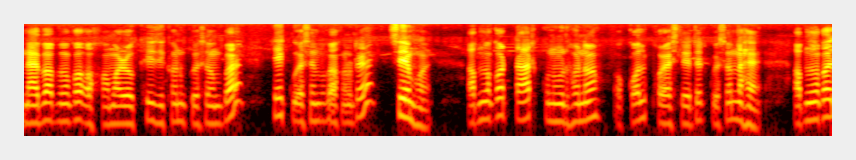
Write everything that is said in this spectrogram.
নাইবা আপোনালোকৰ অসম আৰক্ষীৰ যিখন কুৱেশ্যন পেপাৰ সেই কুৱেশ্যন পেপাৰখনতে ছেইম হয়। আপোনালোকৰ তাত কোনো ধৰণৰ অকল ফৰেষ্ট ৰিলেটেড কুৱেশ্যন নাহে। আপোনালোকৰ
